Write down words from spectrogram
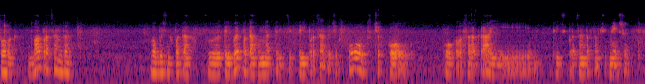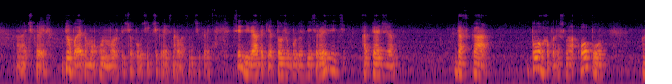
42% э, в обычных потах. В 3 потах у меня 33% чек-фолд, чек-кол около 40 и 30% там чуть меньше а, чек-рейс. Ну, поэтому он может еще получить чек-рейс, нарваться на чек-рейс. Все девяток я тоже буду здесь рейзить. Опять же, доска плохо подошла опу. А,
